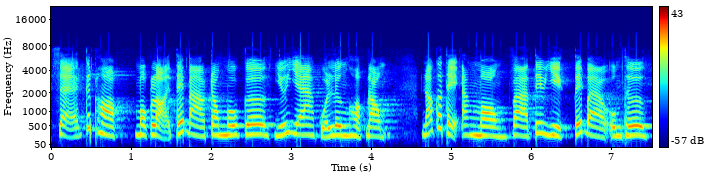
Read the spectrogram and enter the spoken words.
sẽ kích hoạt một loại tế bào trong mô cơ dưới da của lưng hoạt động. Nó có thể ăn mòn và tiêu diệt tế bào ung thư.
